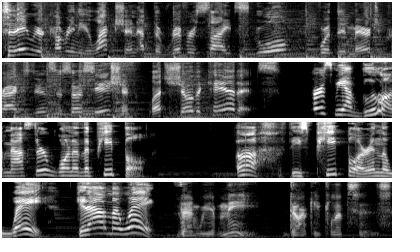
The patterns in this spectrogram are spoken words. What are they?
Today we are covering the election at the Riverside School for the Meritocratic Students Association. Let's show the candidates. First, we have Gluon Master, one of the people. Ugh, these people are in the way. Get out of my way! Then we have me, Dark Eclipses.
